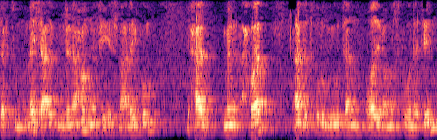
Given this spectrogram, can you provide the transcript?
تكتمون. ليس عليكم جناح ما في اسم عليكم بحال من الأحوال أن تدخلوا بيوتا غير مسكونة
